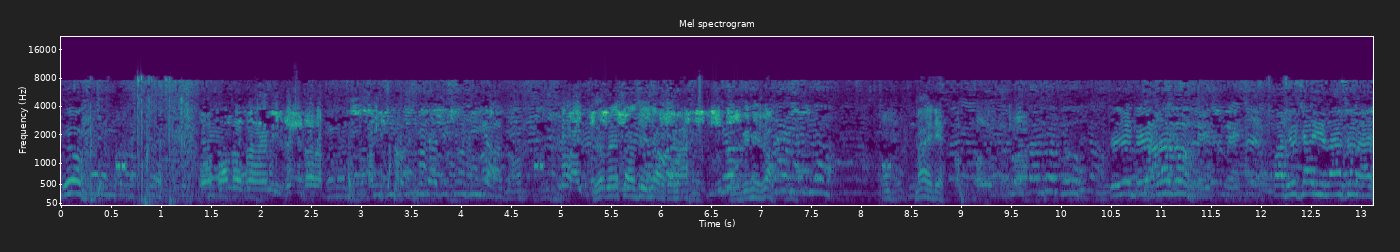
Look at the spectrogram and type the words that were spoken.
不用。我放在这里，你先拿。要不要再休一下？好吧。我给你说。好，慢一点。好好。哥。把刘佳宇拉出来。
